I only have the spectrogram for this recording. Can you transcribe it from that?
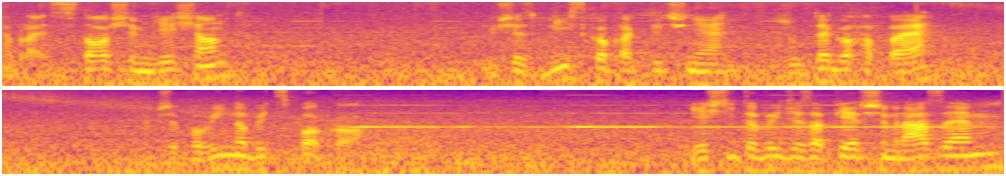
Dobra, jest 180. Już jest blisko praktycznie żółtego HP. Także powinno być spoko. Jeśli to wyjdzie za pierwszym razem,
